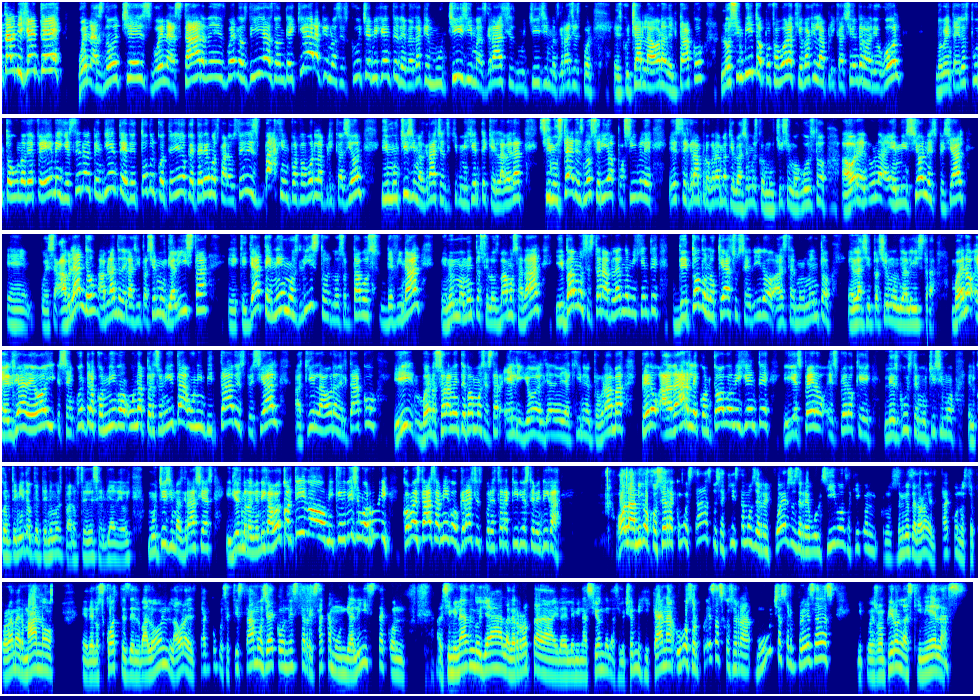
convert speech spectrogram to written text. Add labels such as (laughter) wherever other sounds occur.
¿Qué tal mi gente? Buenas noches, buenas tardes, buenos días, donde quiera que nos escuche, mi gente. De verdad que muchísimas gracias, muchísimas gracias por escuchar la hora del taco. Los invito, por favor, a que bajen la aplicación de Radio Gol 92.1 de FM y estén al pendiente de todo el contenido que tenemos para ustedes. Bajen por favor la aplicación y muchísimas gracias, mi gente, que la verdad, sin ustedes no sería posible este gran programa que lo hacemos con muchísimo gusto. Ahora en una emisión especial eh, pues hablando, hablando de la situación mundialista, eh, que ya tenemos listos los octavos de final, en un momento se los vamos a dar y vamos a estar hablando, mi gente, de todo lo que ha sucedido hasta el momento en la situación mundialista. Bueno, el día de hoy se encuentra conmigo una personita, un invitado especial aquí en la hora del taco y bueno, solamente vamos a estar él y yo el día de hoy aquí en el programa, pero a darle con todo, mi gente, y espero, espero que les guste muchísimo el contenido que tenemos para ustedes el día de hoy. Muchísimas gracias y Dios me los bendiga. Voy contigo, mi queridísimo Rudy. ¿Cómo estás, amigo? Gracias por estar aquí. Dios te bendiga. Hola, amigo José ¿cómo estás? Pues aquí estamos de refuerzos, de revulsivos, aquí con, con amigos de la hora del taco, nuestro programa hermano eh, de los cuates del balón, la hora del taco, pues aquí estamos ya con esta resaca mundialista, con asimilando ya la derrota y la eliminación de la selección mexicana. Hubo sorpresas, José muchas sorpresas, y pues rompieron las quinielas.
